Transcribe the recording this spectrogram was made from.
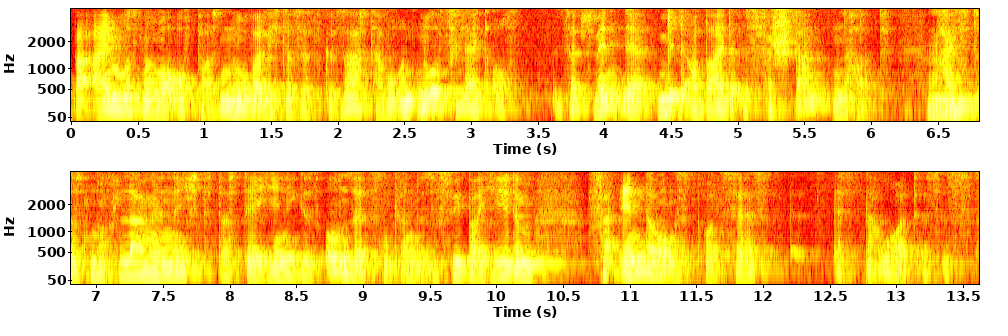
bei einem muss man mal aufpassen, nur weil ich das jetzt gesagt habe und nur vielleicht auch, selbst wenn der Mitarbeiter es verstanden hat, mhm. heißt das noch lange nicht, dass derjenige es umsetzen kann. Das ist wie bei jedem Veränderungsprozess. Es dauert, es ist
